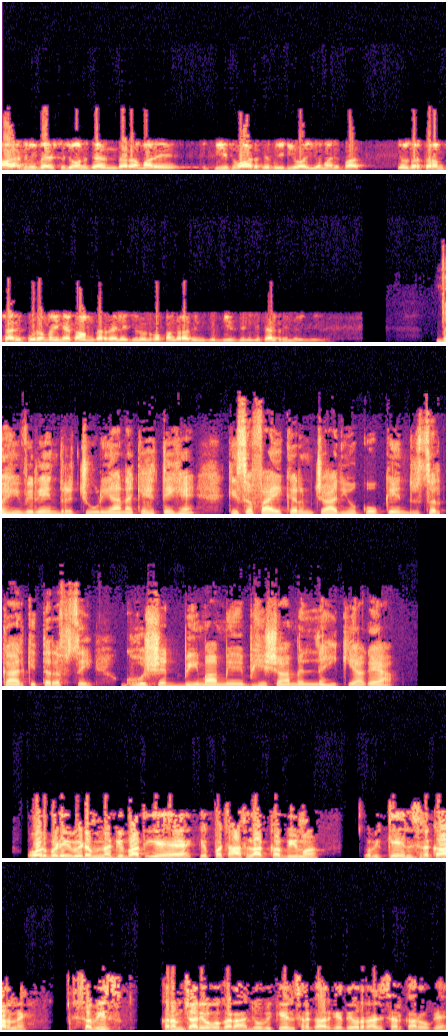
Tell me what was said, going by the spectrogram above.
आज भी वेस्ट जोन के अंदर हमारे बीस वार्ड से वीडियो आई है हमारे पास। कि उधर कर्मचारी पूरे महीने काम कर रहे हैं लेकिन उनको पंद्रह दिन की बीस दिन की सैलरी मिल गई है। वहीं वीरेंद्र चूड़ियाना कहते हैं कि सफ़ाई कर्मचारियों को केंद्र सरकार की तरफ़ से घोषित बीमा में भी शामिल नहीं किया गया। और बड़ी विडम्बना की बात यह है कि 50 लाख का बीमा अभी केंद्र सरकार ने सभी कर्मचारियों को करा जो भी केंद्र सरकार के थे और राज्य सरकारों के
